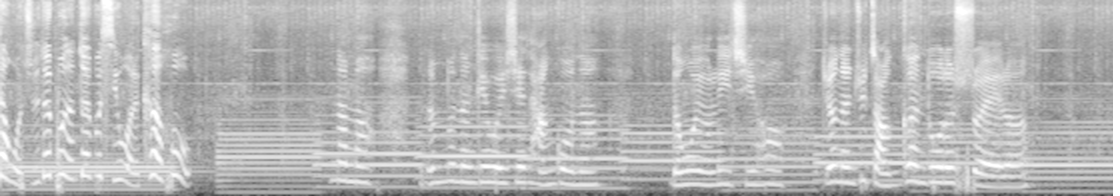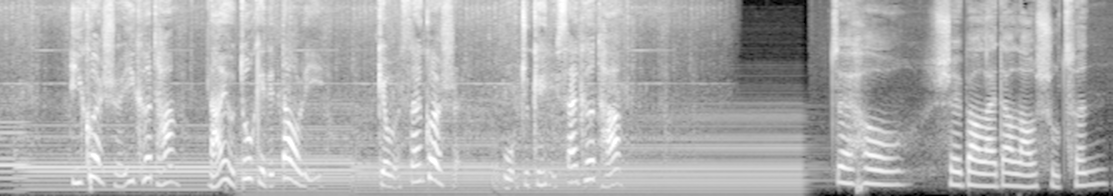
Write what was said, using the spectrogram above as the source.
但我绝对不能对不起我的客户。那么，能不能给我一些糖果呢？等我有力气后，就能去找更多的水了。一罐水一颗糖，哪有多给的道理？给我三罐水，我就给你三颗糖。最后。水宝来到老鼠村，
